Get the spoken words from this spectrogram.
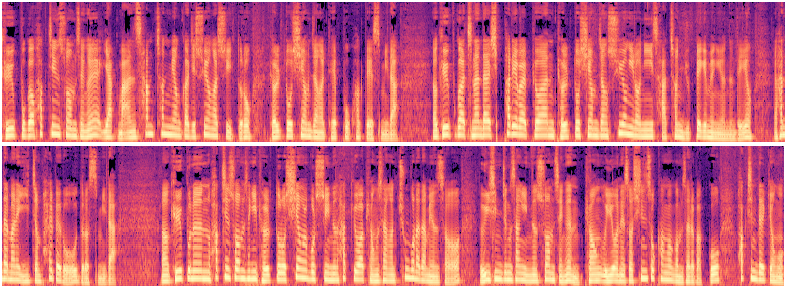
교육부가 확진 수험생을 약 13,000명까지 수용할 수 있도록 별도 시험장을 대폭 확대했습니다. 어, 교육부가 지난달 18일 발표한 별도 시험장 수용 인원이 4,600여 명이었는데요. 한 달 만에 2.8배로 늘었습니다. 어, 교육부는 확진 수험생이 별도로 시험을 볼 수 있는 학교와 병상은 충분하다면서 의심 증상이 있는 수험생은 병의원에서 신속 항원 검사를 받고 확진될 경우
